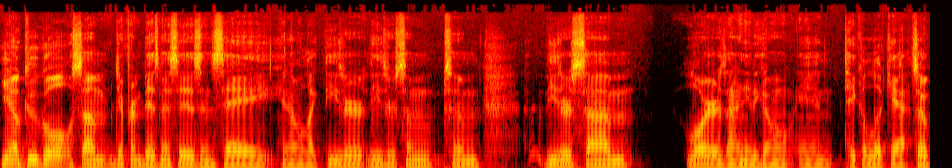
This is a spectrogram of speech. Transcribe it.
you know google some different businesses and say you know like these are these are some some these are some lawyers that I need to go and take a look at. So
